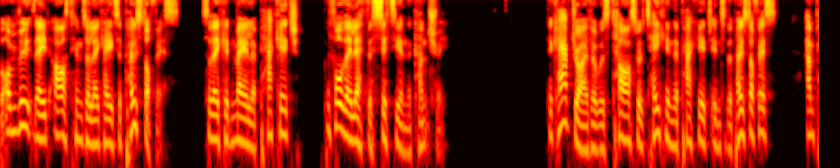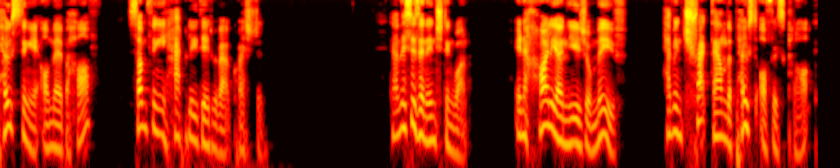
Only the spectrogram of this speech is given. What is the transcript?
but en route they'd asked him to locate a post office so they could mail a package before they left the city and the country. The cab driver was tasked with taking the package into the post office and posting it on their behalf, something he happily did without question. Now, this is an interesting one. In a highly unusual move, having tracked down the post office clerk,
